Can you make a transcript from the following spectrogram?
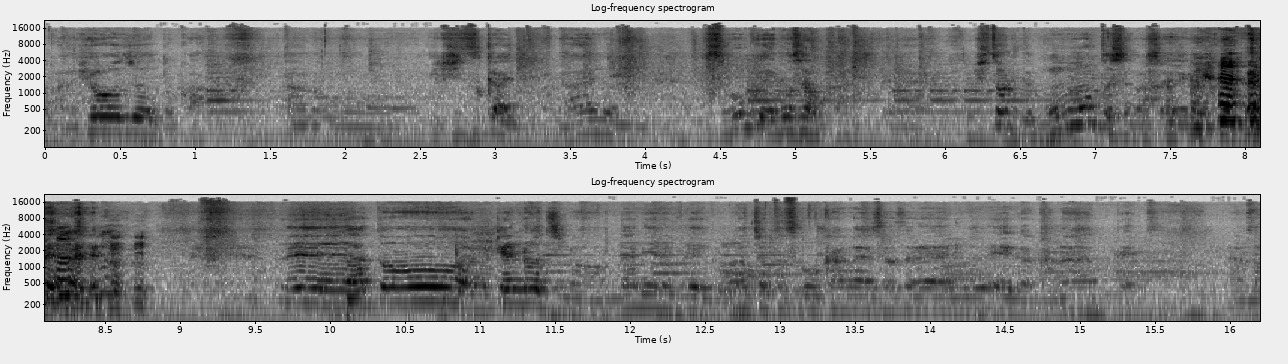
かね表情とか、あのー、息遣いとかねああいのにすごくエロさを感じてね一人で悶々としてましたね。であとあのケンローチのダニエル・ブレイクはちょっとすごく考えさせられる映画かなってあの、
